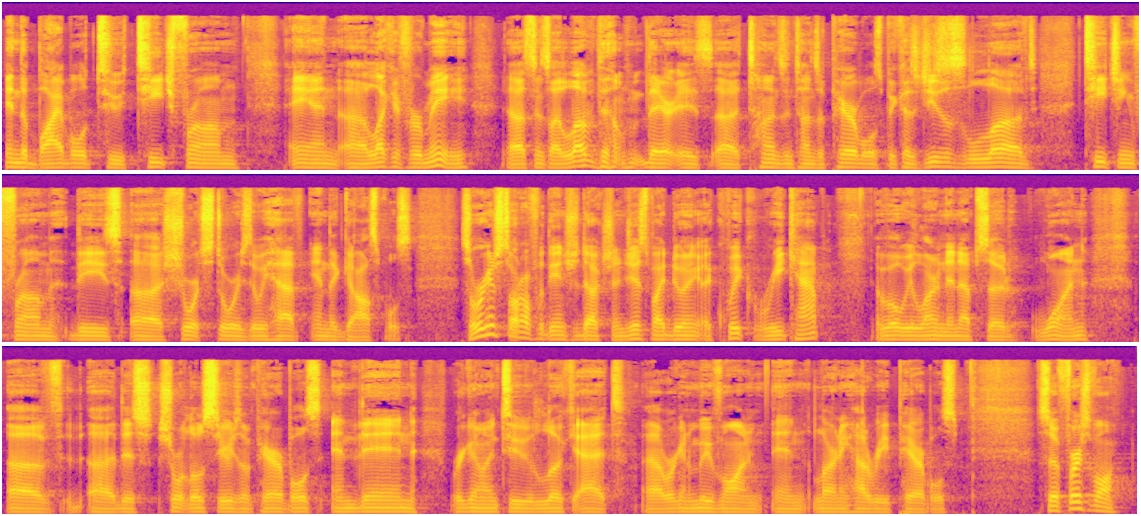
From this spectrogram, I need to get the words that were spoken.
in the Bible to teach from. And uh, lucky for me, uh, since I love them, there is uh, tons and tons of parables because Jesus loved teaching from these uh, short stories that we have in the Gospels. So we're going to start off with the introduction just by doing a quick recap of what we learned in episode one of uh, this short little series on parables, and then we're going to look at uh, we're going to move on in learning how to read parables. So first of all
